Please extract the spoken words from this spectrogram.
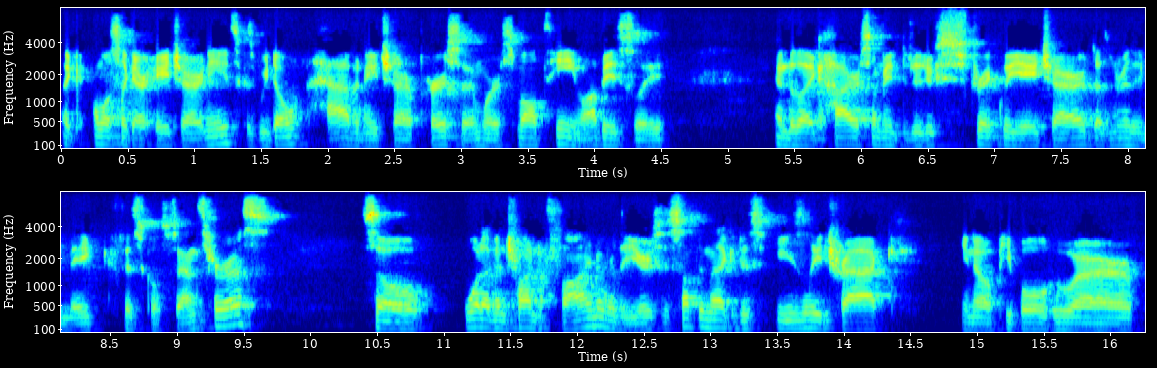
like almost like our HR needs because we don't have an HR person. We're a small team, obviously, and to like hire somebody to do strictly HR doesn't really make fiscal sense for us. So what I've been trying to find over the years is something that I could just easily track, you know, people who are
